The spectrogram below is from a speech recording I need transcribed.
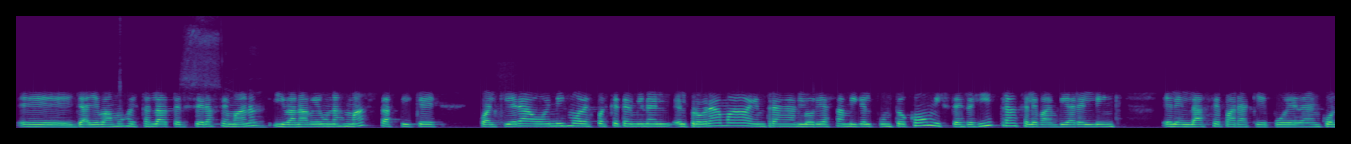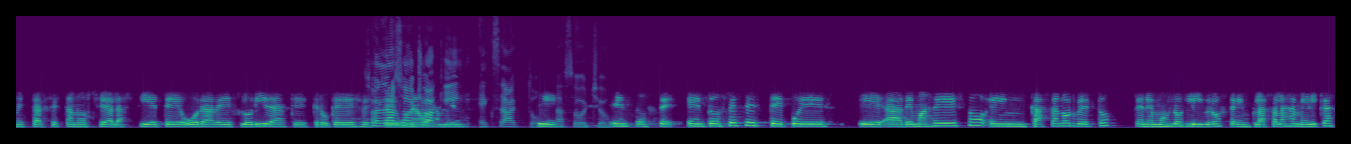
eh, ya llevamos, esta es la tercera semana y van a haber unas más, así que cualquiera hoy mismo después que termine el, el programa entran a gloriasanmiguel.com y se registran, se les va a enviar el link el enlace para que puedan conectarse esta noche a las 7 horas de Florida, que creo que es Son las 8 este, aquí, exacto, las 8. Entonces, entonces este pues eh, además de eso, en Casa Norberto tenemos los libros en Plaza Las Américas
